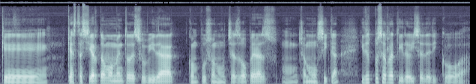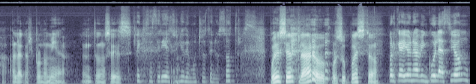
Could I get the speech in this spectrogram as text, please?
que, que hasta cierto momento de su vida compuso muchas óperas, mucha música, y después se retiró y se dedicó a la gastronomía. Entonces... Que quizás sería el sueño de muchos de nosotros. Puede ser, claro, por supuesto. Porque hay una vinculación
